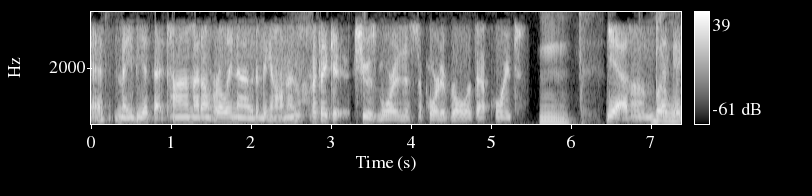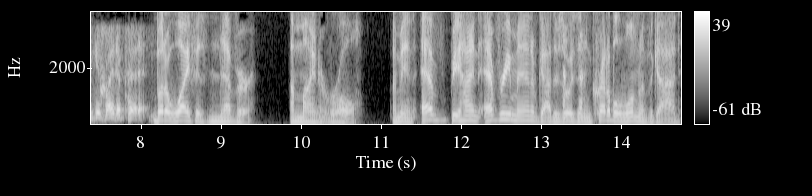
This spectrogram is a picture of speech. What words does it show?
At, maybe at that time, I don't really know to be honest. I think it, she was more in a supportive role at that point. Mm. Yes, um, that'd be a good way to put it. But a wife is never a minor role. I mean, ev- behind every man of God, there's always an incredible woman of God.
